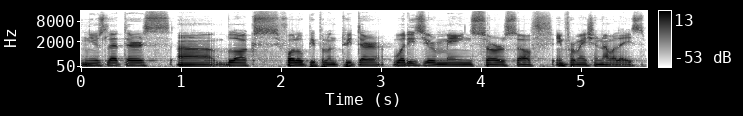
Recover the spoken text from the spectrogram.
newsletters, uh, blogs? Follow people on Twitter? What is your main source of information nowadays?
